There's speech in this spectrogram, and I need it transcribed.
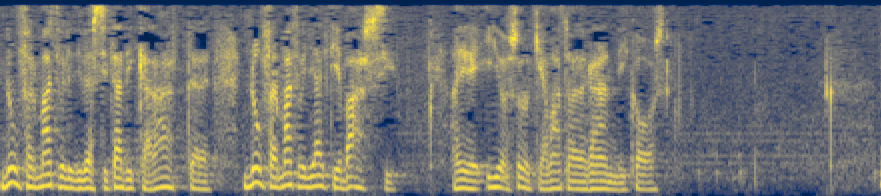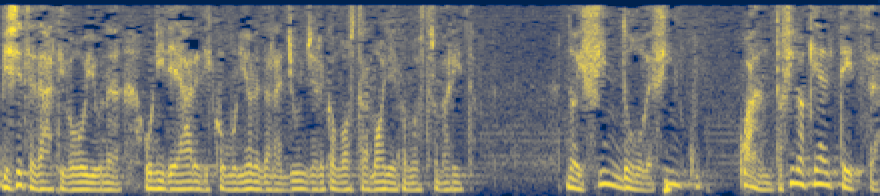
non fermatevi alle diversità di carattere, non fermatevi agli alti e bassi, a dire io sono chiamato alle grandi cose. Vi siete dati voi una, un ideale di comunione da raggiungere con vostra moglie e con vostro marito? Noi fin dove, fin quanto, fino a che altezza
